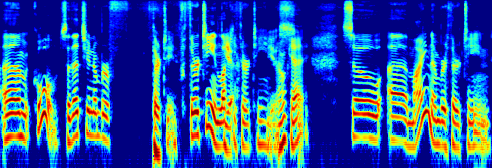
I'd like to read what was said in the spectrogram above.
Um, cool. So that's your number f- Thirteen. 13, lucky Yeah. 13. Yes. Okay. So, uh, my number 13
